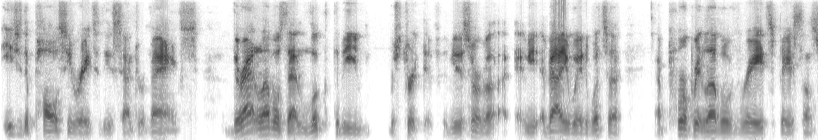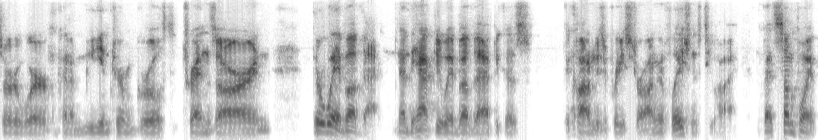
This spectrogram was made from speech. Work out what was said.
each of the policy rates of these central banks, they're at levels that look to be restrictive. If you sort of uh, evaluate what's a appropriate level of rates based on sort of where kind of medium term growth trends are and they're way above that. Now they have to be way above that because economies are pretty strong, inflation is too high. But at some point,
